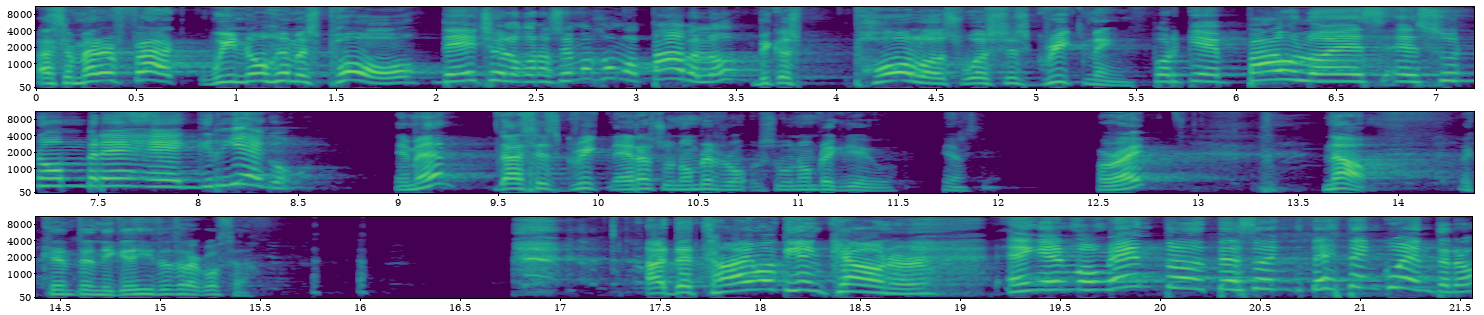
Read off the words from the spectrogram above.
As a matter of fact, we know him as Paul De hecho, lo conocemos como Pablo because Paulos was his Greek name. porque Paulo es, es su nombre eh, griego. Amen? That's his Greek name Era su nombre, su nombre griego. Yeah. All right? Now, es que entendí que dijiste otra cosa. At the time of the encounter, En el momento de, su- de este encuentro,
